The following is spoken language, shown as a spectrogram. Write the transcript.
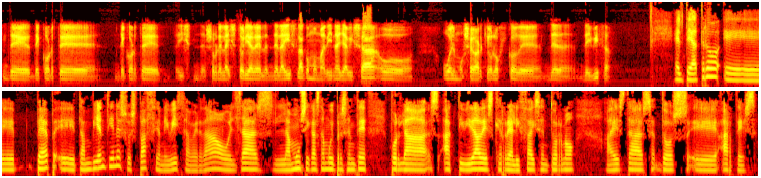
de, de corte de corte sobre la historia de, la isla como Madina Yavisá o, el Museo Arqueológico de, de Ibiza. El teatro, eh, Pep, eh, también tiene su espacio en Ibiza, ¿verdad? O el jazz, la música está muy presente por las actividades que realizáis en torno a estas dos eh, artes.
